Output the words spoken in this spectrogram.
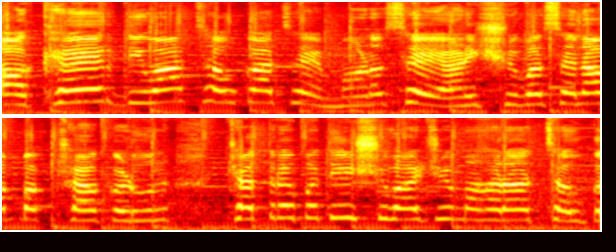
अखेर दिवा चौकाचे मनसे आणि शिवसेना पक्षाकडून छत्रपती शिवाजी महाराज चौक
